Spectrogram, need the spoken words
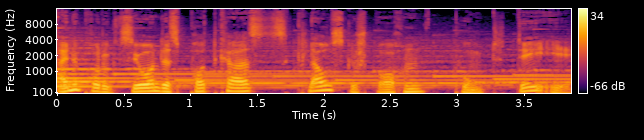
Eine Produktion des Podcasts klausgesprochen.de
